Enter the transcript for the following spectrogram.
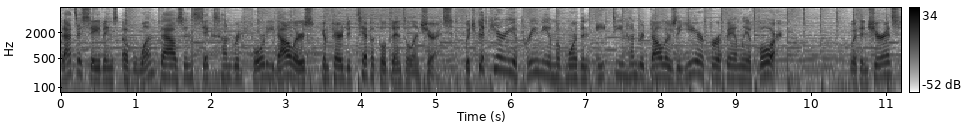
That's a savings of $1,640 compared to typical dental insurance, which could carry a premium of more than $1,800 a year for a family of four. With insurance,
